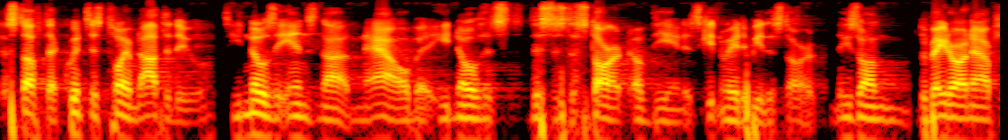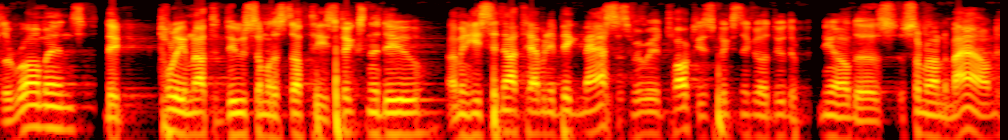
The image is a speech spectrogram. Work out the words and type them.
the stuff that Quintus told him not to do. He knows the end's not now, but he knows it's, this is the start of the end. It's getting ready to be the start. He's on the radar now for the Romans. They told him not to do some of the stuff that he's fixing to do. I mean, he said not to have any big masses. We were talking. He's fixing to go do the you know the Sermon on the Mount.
